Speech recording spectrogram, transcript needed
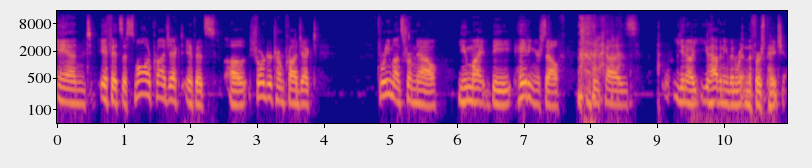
And if it's a smaller project, if it's a shorter term project, three months from now, you might be hating yourself because you know you haven't even written the first page yet.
